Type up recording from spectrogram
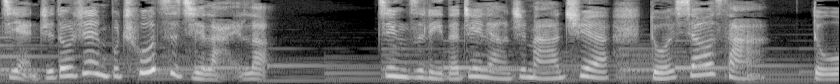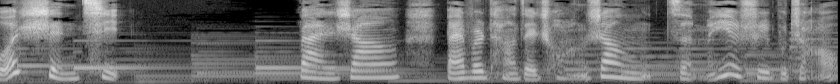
简直都认不出自己来了。镜子里的这两只麻雀多潇洒，多神气！晚上，白文躺在床上，怎么也睡不着。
